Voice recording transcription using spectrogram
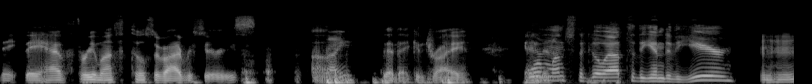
They they have three months till Survivor Series, um, Right. That they can try. Four months to go out to the end of the year. hmm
